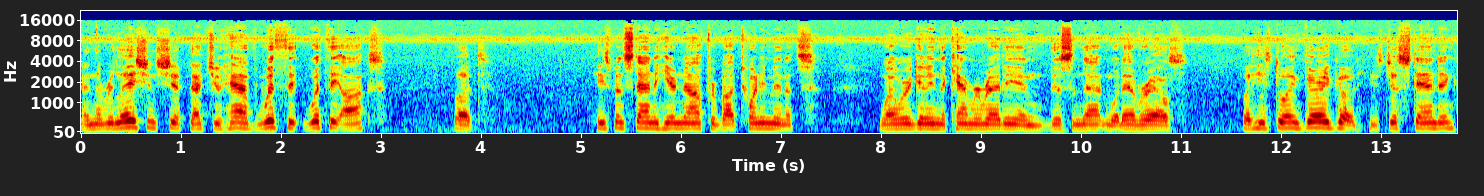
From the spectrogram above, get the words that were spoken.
and the relationship that you have with the, with the ox. But he's been standing here now for about 20 minutes while we are getting the camera ready and this and that and whatever else. But he's doing very good. He's just standing.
